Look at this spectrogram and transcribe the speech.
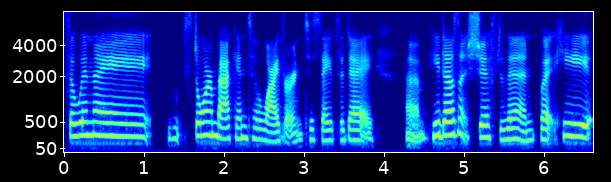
so when they storm back into Wyvern to save the day, Um, he doesn't shift then, but he,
